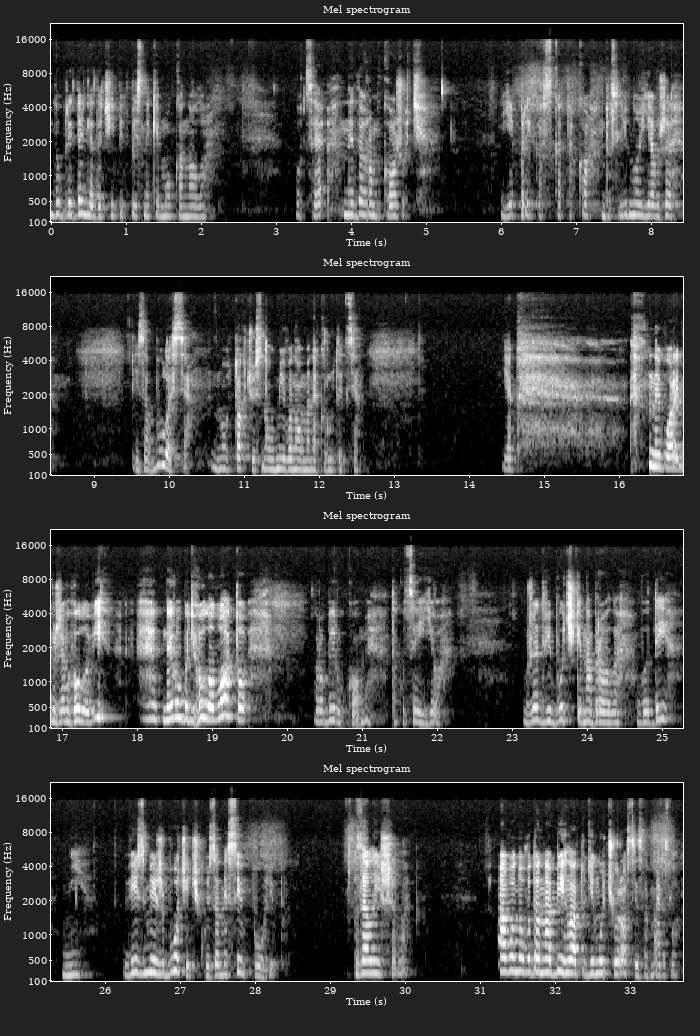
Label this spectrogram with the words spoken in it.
Добрий день, глядачі і підписники мого каналу. Оце недаром кажуть. Є приказка така, дослівно я вже і забулася. Ну, так щось на умі вона у мене крутиться. Як не варить вже в голові, не робить голова, то роби руками. Так оце і я. Уже дві бочки набрала води, ні. Візьми ж бочечку і занеси в погріб залишила. А воно вода набігла, тоді ночу раз і замерзла.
